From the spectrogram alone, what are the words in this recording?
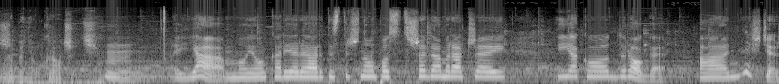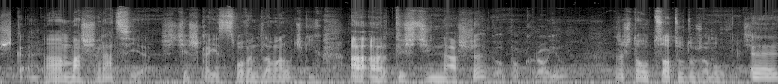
żeby nie ukroczyć. Ja moją karierę artystyczną postrzegam raczej jako drogę, a nie ścieżkę. A, masz rację. Ścieżka jest słowem dla maluczkich, a artyści naszego pokroju? Zresztą, co tu dużo mówić. E,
